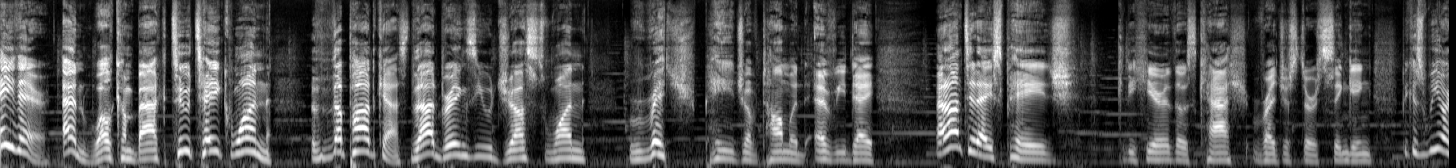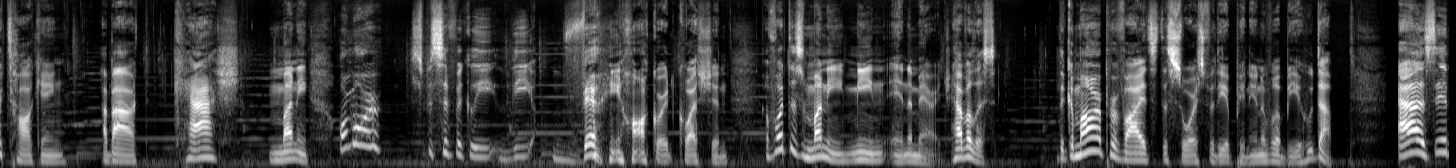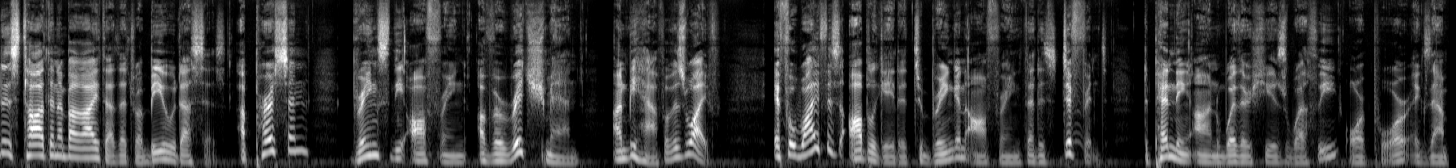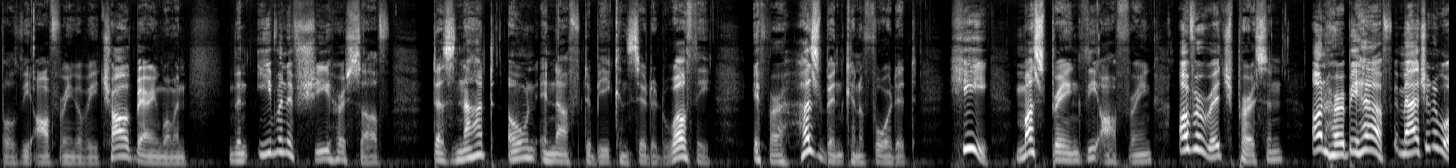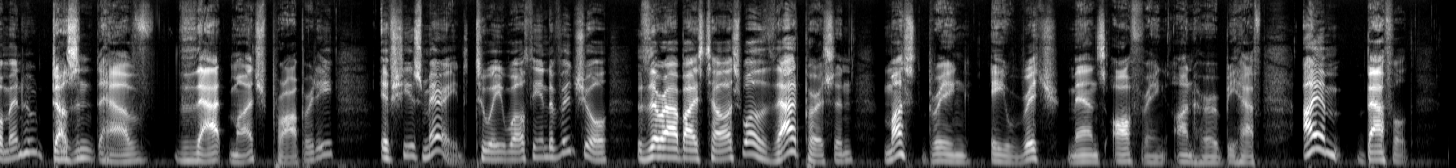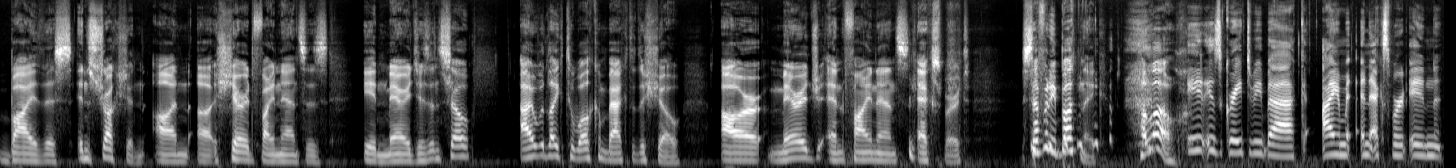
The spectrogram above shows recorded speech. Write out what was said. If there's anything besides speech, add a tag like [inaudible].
Hey there, and welcome back to Take One, the podcast that brings you just one rich page of Talmud every day. And on today's page, can you hear those cash registers singing? Because we are talking about cash money, or more specifically, the very [laughs] awkward question of what does money mean in a marriage? Have a listen. The Gemara provides the source for the opinion of Rabbi Yehuda. As it is taught in a Baraita that Rabbi Yehuda says, a person brings the offering of a rich man on behalf of his wife. If a wife is obligated to bring an offering that is different depending on whether she is wealthy or poor, example, the offering of a childbearing woman, then even if she herself does not own enough to be considered wealthy, if her husband can afford it, he must bring the offering of a rich person on her behalf. Imagine a woman who doesn't have that much property. If she's married to a wealthy individual, the rabbis tell us, well, that person must bring a rich man's offering on her behalf. I am baffled by this instruction on uh, shared finances in marriages. And so I would like to welcome back to the show our marriage and finance [laughs] expert, Stephanie Butnick. Hello. It is great to be back. I'm an expert in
